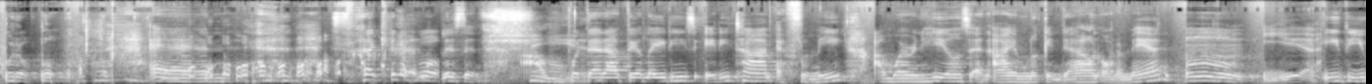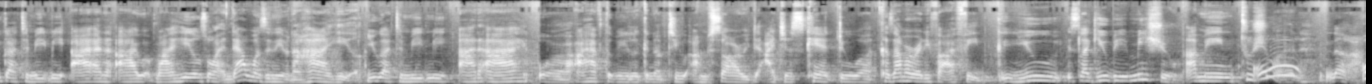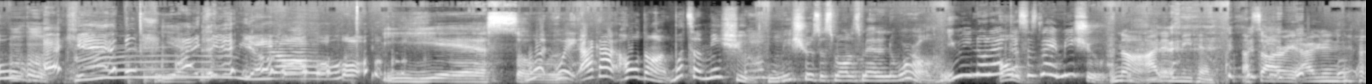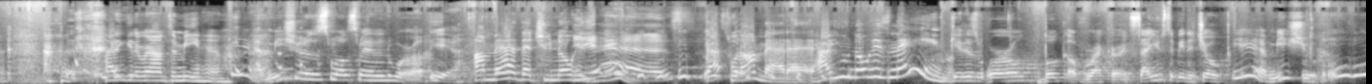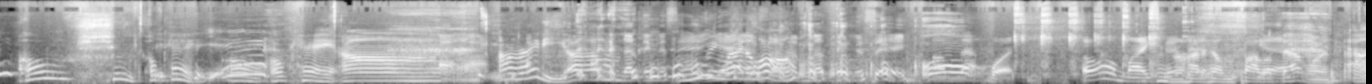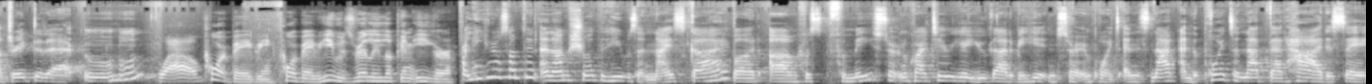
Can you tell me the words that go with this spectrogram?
And second of all, listen, I'll put that out there, ladies. Anytime, and for me, I'm wearing heels and I am looking down on a man. Mm, yeah, either you got to meet me eye to eye with my heels on, and that wasn't even a high heel. You got to meet me eye to eye, or I have to be looking up to you. I'm sorry, I just can't do a because I'm already five feet. You, it's like you being Mishu. I mean, too short. Nah. Mm-mm. I can't. I can't. Yo. Yeah. So What? Wait, I got. Hold on. What's a Mishu? Mishu is the smallest man in the world. You ain't know that? Oh. That's his name, Mishu. No, I didn't meet him. I'm sorry, I didn't. I didn't get around to meeting him. Yeah, Mishu is the smallest man in the world. Yeah. I'm mad that you know his name. Yes. That's what I'm mad at. How you know his name? Guinness World Book of Records. That used to be the joke. Yeah, Mishu. Mhm. Oh shoot. Okay. Yeah. Oh, okay. Um. Alrighty. I Um. nothing to say. moving Yeah, right along. I have nothing to say on that one. Oh my goodness. I don't know how the hell to follow Yeah. up that one. I'll drink to that. Mm-hmm. Wow. Poor baby. Poor baby. He was really looking eager. And you know something? And I'm sure that he was a nice guy, but um, for, for me, certain criteria, you got to be hitting certain points. And it's not, and the points are not that high to say,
